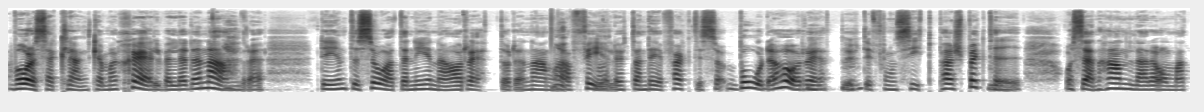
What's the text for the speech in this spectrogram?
vare sig klanka mig själv eller den andra. Det är inte så att den ena har rätt och den andra har fel utan det är faktiskt så, båda har rätt mm. utifrån sitt perspektiv. Och sen handlar det om att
